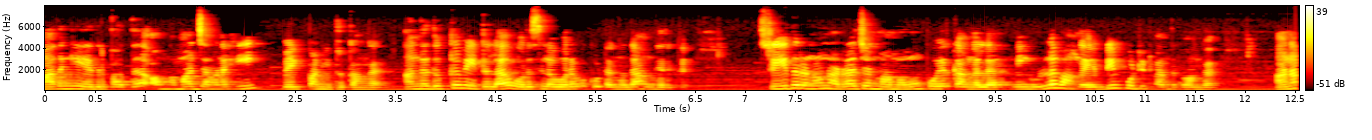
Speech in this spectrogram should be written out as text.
மாதங்கியை எதிர்பார்த்து அவங்க அம்மா ஜானகி வெயிட் பண்ணிட்டு இருக்காங்க அந்த துக்க வீட்டுல ஒரு சில உறவு கூட்டங்கள் தான் அங்க இருக்கு. ஸ்ரீதரனும் நடராஜன் மாமாவும் போயிருக்காங்கல்ல நீங்க உள்ள வாங்க எப்படியும் கூட்டிட்டு வந்துடுவாங்க. ஆனா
